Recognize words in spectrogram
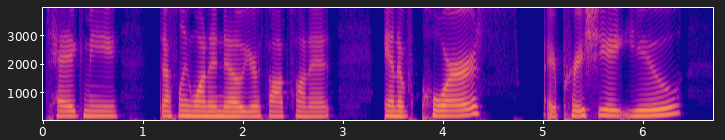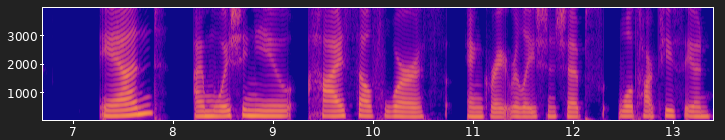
tag me. Definitely want to know your thoughts on it. And of course, I appreciate you and I'm wishing you high self worth and great relationships. We'll talk to you soon.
